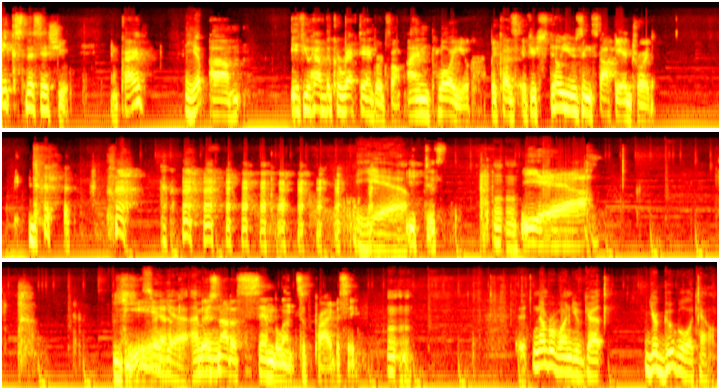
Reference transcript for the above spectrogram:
fix this issue. Okay? Yep. Um, if you have the correct Android phone, I implore you, because if you're still using stock Android, yeah. you just, yeah. Yeah. So, yeah, I there's not a semblance of privacy. Mm-mm. Number one, you've got your Google account.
